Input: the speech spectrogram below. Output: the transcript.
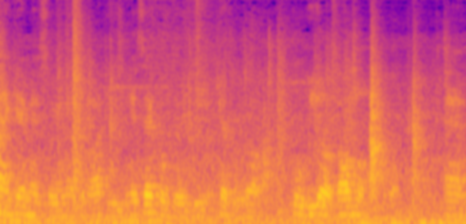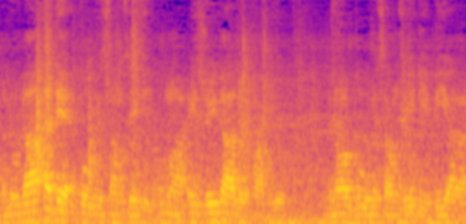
နိုင်ခဲ့မယ်ဆိုရင်တော့ကျွန်တော်ဒီနေဆက်ကုန်တွေဒီအတွက်ကိုတော့ပို့ပြီးတော့ကောင်းမှာပေါ့အဲမလိုလားအပ်တဲ့အပေါ်ဝင်ဆောင်ဈေးတွေဥပမာ X-ray ကလိုဟာမျိုးကျွန်တော်ပုံဝင်ဆောင်ဈေးတွေပေးရတာ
